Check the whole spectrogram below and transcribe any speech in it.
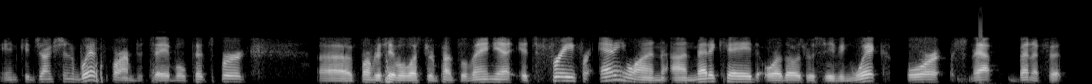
in conjunction with Farm to Table Pittsburgh, uh, Farm to Table Western Pennsylvania. It's free for anyone on Medicaid or those receiving WIC or SNAP benefits.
